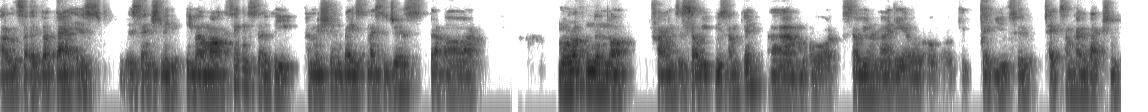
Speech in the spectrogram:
I would say that that is essentially email marketing. So the permission-based messages that are more often than not trying to sell you something um, or sell you an idea or, or, or, get you to take some kind of action.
